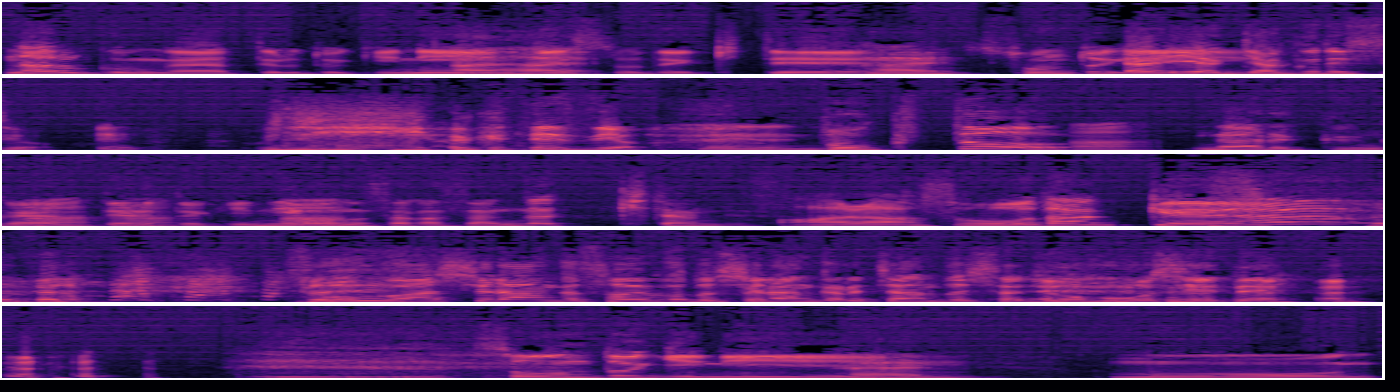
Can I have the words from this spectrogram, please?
なる君がやってる時にはいはい。ゲストで来て、はい。その時にいや逆ですよ。え？逆ですよ。何何？僕とあなるくんがやってる時に小野坂さんが来たんです。あらそうだっけ？僕は知らんがそういうこと知らんからちゃんとした情報教えて。その時に、はいもう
